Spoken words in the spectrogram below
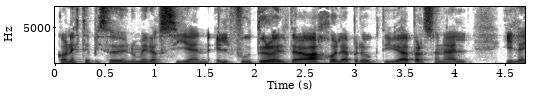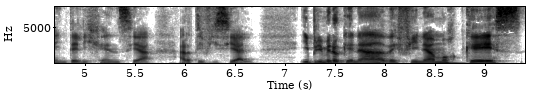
con este episodio número 100, el futuro del trabajo, la productividad personal y la inteligencia artificial. Y primero que nada, definamos qué es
